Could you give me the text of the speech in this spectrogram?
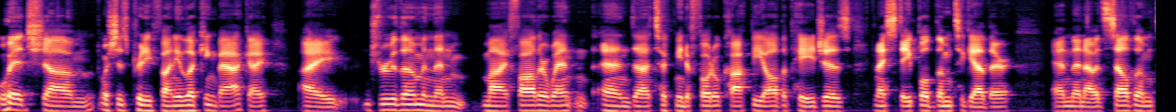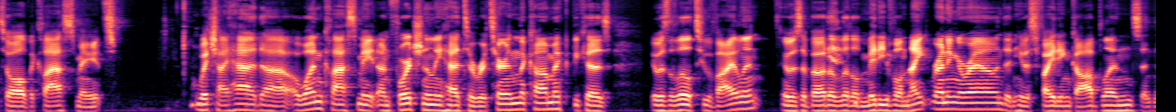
which um, which is pretty funny. Looking back I I drew them, and then my father went and, uh, took me to photocopy all the pages, and I stapled them together, and then I would sell them to all the classmates. Which I had uh, one classmate unfortunately had to return the comic because it was a little too violent. It was about a little medieval knight running around, and he was fighting goblins and,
